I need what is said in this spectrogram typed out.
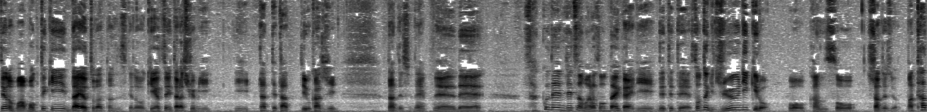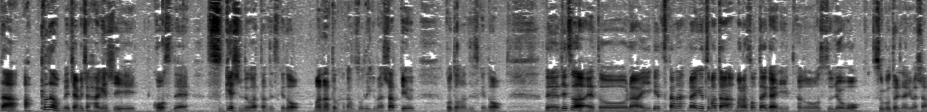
ていうのも、まあ、目的ダイエットだったんですけど、気がついたら趣味になってたっていう感じなんですよね。えーで、昨年実はマラソン大会に出てて、その時12キロを完走したんですよ。まあ、ただ、アップダウンめちゃめちゃ激しいコースで、すっげえしんどかったんですけど、まあ、なんとか完走できましたっていうことなんですけど、で、実は、えっと、来月かな？来月またマラソン大会に、あの、出場をすることになりました。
